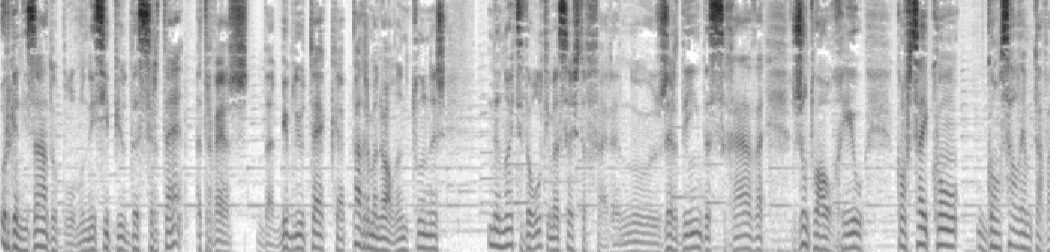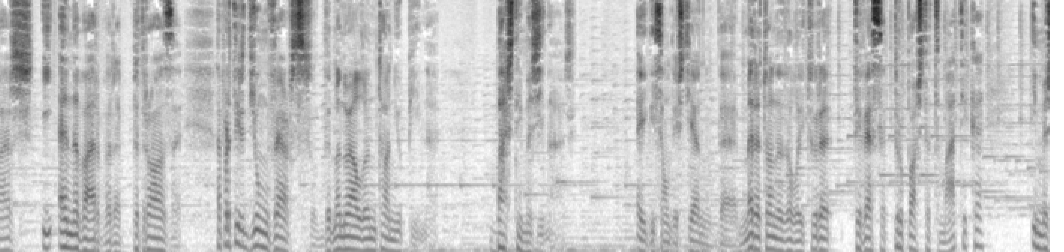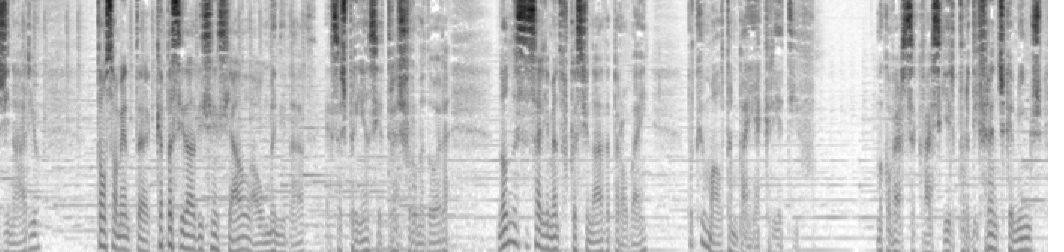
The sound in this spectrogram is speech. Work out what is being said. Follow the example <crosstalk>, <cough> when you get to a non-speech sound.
organizado pelo município da Sertã através da Biblioteca Padre Manuel Antunes na noite da última sexta-feira, no Jardim da Serrada, junto ao rio, conversei com Gonçalo M. Tavares e Ana Bárbara Pedrosa, a partir de um verso de Manuel António Pina. Basta imaginar. A edição deste ano da Maratona da Leitura teve essa proposta temática, imaginário, tão somente a capacidade essencial à humanidade, essa experiência transformadora não necessariamente vocacionada para o bem, porque o mal também é criativo. Uma conversa que vai seguir por diferentes caminhos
